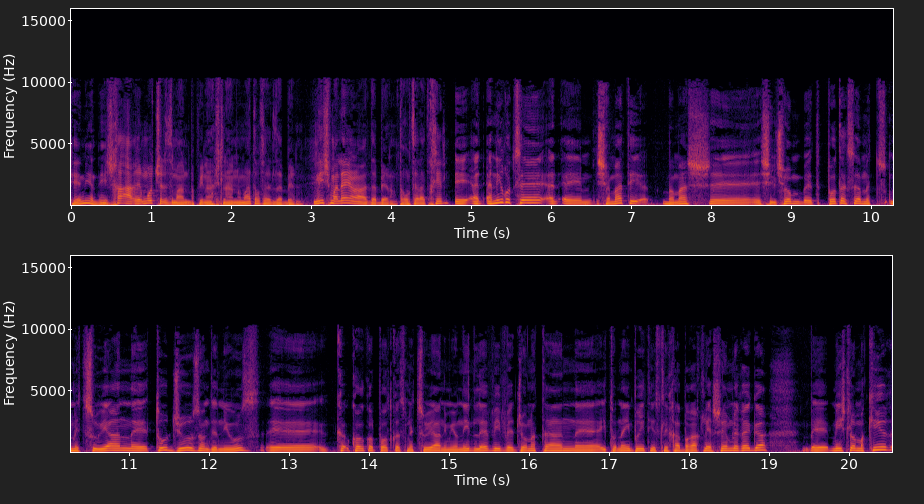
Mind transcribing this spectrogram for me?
כן, יניב. יש לך ערימות של זמן בפינה שלנו, מה אתה רוצה לדבר? לי יש מלא מה לדבר, אתה רוצה להתחיל? אה, אני רוצה, אה, שמעתי ממש אה, שלשום את פודקאסט המצוין Two Jews on the News, קודם כל פודקאסט מצוין עם יוניד לוי וג'ונתן, עיתונאי בריטי, סליחה, ברח לי השם לרגע, מי שלא מכיר,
